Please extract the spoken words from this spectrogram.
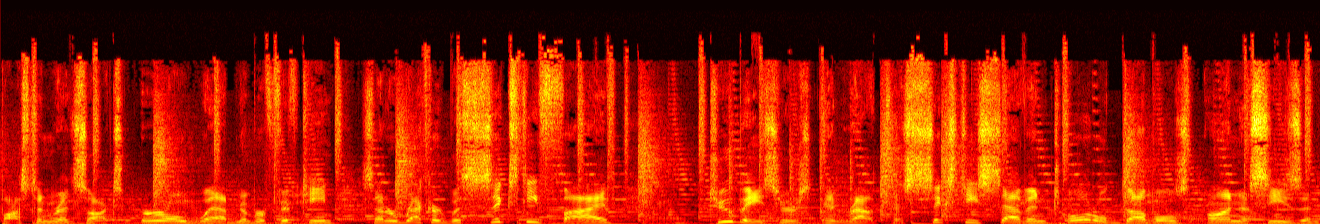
Boston Red Sox Earl Webb, number 15, set a record with 65 two basers, and route to 67 total doubles on the season.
